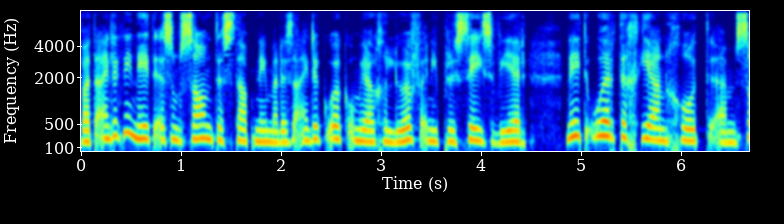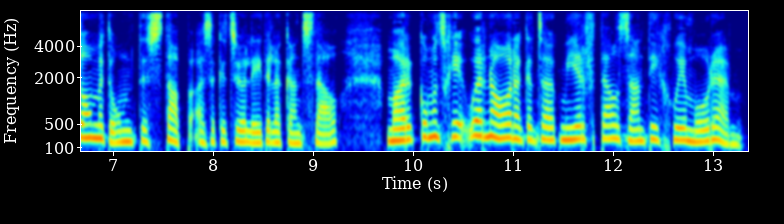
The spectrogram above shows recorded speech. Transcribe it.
wat eintlik nie net is om saam te stap nie, maar dis eintlik ook om jou geloof in die proses weer net oor te gee aan God, um, saam met hom te stap, as ek dit so letterlik kan stel. Maar kom ons gee oor na haar dan kan sy ook meer vertel. Zanti, goeiemôre.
